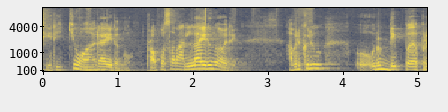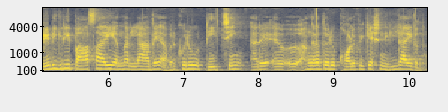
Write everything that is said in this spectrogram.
ശരിക്കും ആരായിരുന്നു? പ്രൊഫസർ അല്ലായിരുന്നു അവർ അവർക്കൊരു ഒരു ഡി പ്രീ ഡിഗ്രി പാസ്സായി എന്നല്ലാതെ അവർക്കൊരു ടീച്ചിങ് അത് അങ്ങനത്തെ ഒരു ക്വാളിഫിക്കേഷൻ ഇല്ലായിരുന്നു.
